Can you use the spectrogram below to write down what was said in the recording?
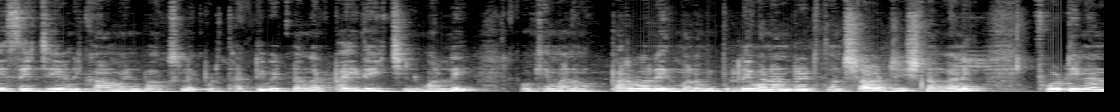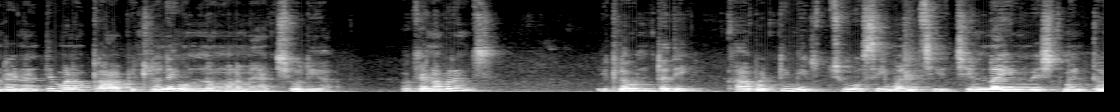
మెసేజ్ చేయండి కామెంట్ బాక్స్లో ఇప్పుడు థర్టీ పెట్టినాం కానీ పైదే ఇచ్చిండు మళ్ళీ. ఓకే మనం పర్వాలేదు. మనం ఇప్పుడు లెవెన్ హండ్రెడ్తో స్టార్ట్ చేసినాం కానీ ఫోర్టీన్ హండ్రెడ్ అంటే మనం ప్రాఫిట్లోనే ఉన్నాం మనం యాక్చువల్గా ఓకేనా ఫ్రెండ్స్ ఇట్లా ఉంటుంది. కాబట్టి మీరు చూసి మంచి చిన్న ఇన్వెస్ట్మెంట్తో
